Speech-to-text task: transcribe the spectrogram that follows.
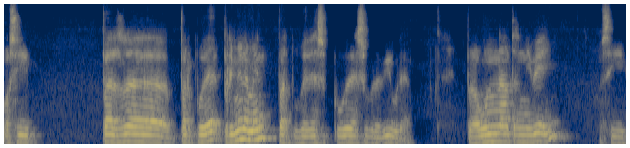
O sigui, per, eh, per poder, primerament, per poder, poder sobreviure. Però a un altre nivell, o sigui,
